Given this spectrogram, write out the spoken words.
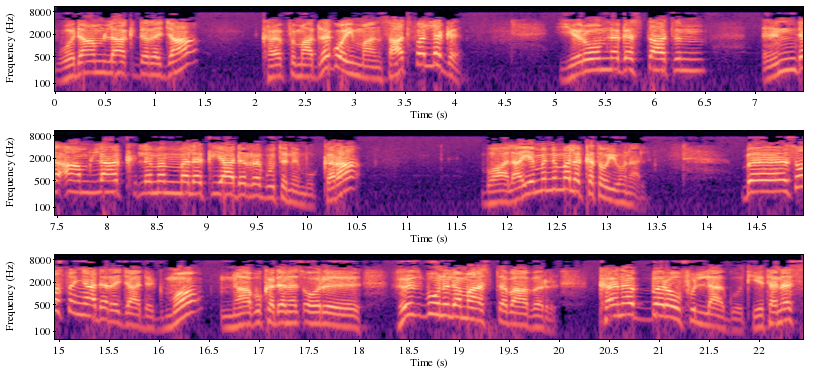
ወደ አምላክ ደረጃ ከፍ ማድረግ ወይም ማንሳት ፈለገ የሮም ነገሥታትም እንደ አምላክ ለመመለክ ያደረጉትን ሙከራ በኋላ የምንመለከተው ይሆናል። በሦስተኛ ደረጃ ደግሞ ናቡከደነጾር ሕዝቡን ለማስተባበር ከነበረው ፍላጎት የተነሣ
